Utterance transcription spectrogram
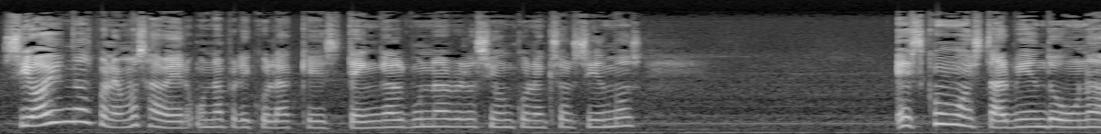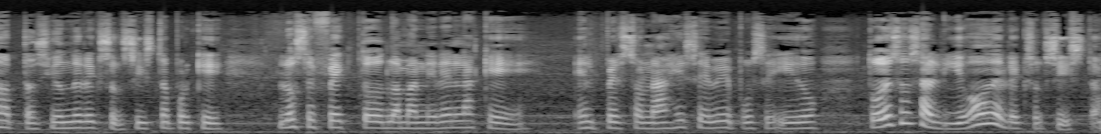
si hoy nos ponemos a ver una película que tenga alguna relación con exorcismos, es como estar viendo una adaptación del exorcista porque los efectos, la manera en la que el personaje se ve poseído, todo eso salió del exorcista,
